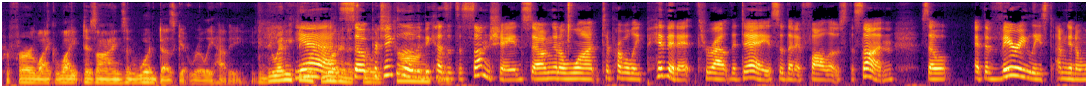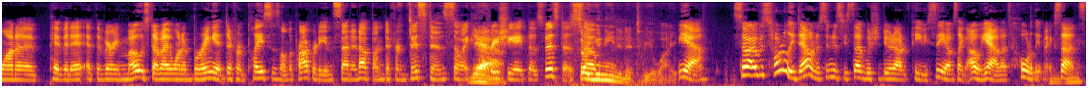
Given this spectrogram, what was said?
prefer like light designs, and wood does get really heavy. You can do anything yeah with wood, and so it's really particularly strong, because but- it's a sunshade so i'm going to want to probably pivot it throughout the day so that it follows the sun so at the very least i'm going to want to pivot it at the very most i might want to bring it different places on the property and set it up on different vistas so i can Yeah. appreciate those vistas so you needed it to be light. yeah. So I was totally down as soon as he said we should do it out of PVC. I was like, oh yeah, that totally makes Mm-hmm. sense.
